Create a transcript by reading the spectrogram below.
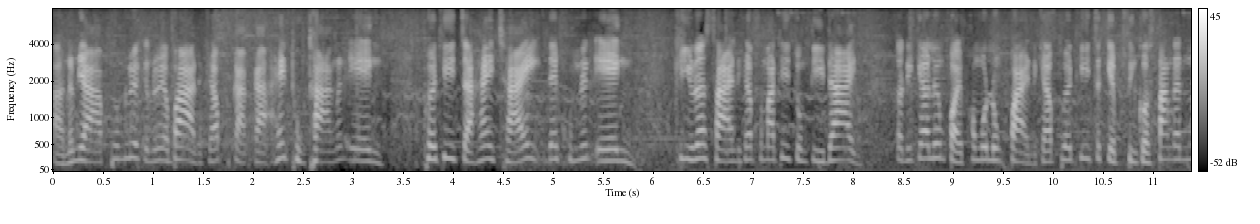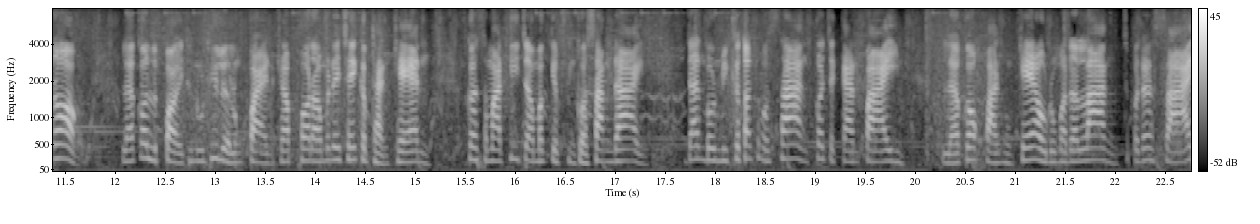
อน้ำยาเพิ่มเลือดกับน้ำยาบ้านนะครับกะกะให้ถูกทางนั่นเอง เพื่อที่จะให้ใช้ได้คุ้มนั่นเอง คิงอยู่ด้านซ้ายนะครับสามารถที่จะโจมตีได้ ตอนนี้แก้วเริ่มปล่อยพอมดลงไปนะครับเพื่อที่จะเก็บสิ่งก่อสร้างด้านนอก แล้วก็ปล่อยธนูที่เหลือลงไปนะครับเพราะเราไม่ได้ใช้กับฐานแคน ก็สามารถที่จะมาเก็บสิ่งก่อสร้างได้ ด้านบนมีกระต๊อบก่อสร้างก็จัดการไป แล้วก็ขวานของแก้วลงมาด้านล่างจะไปด้านซ้าย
